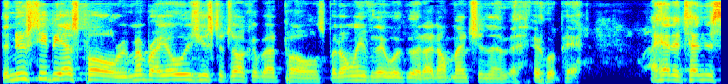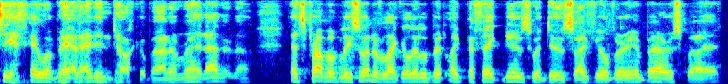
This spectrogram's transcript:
The new CBS poll, remember, I always used to talk about polls, but only if they were good. I don't mention them if they were bad. I had a tendency if they were bad, I didn't talk about them, right? I don't know. That's probably sort of like a little bit like the fake news would do. So I feel very embarrassed by it.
